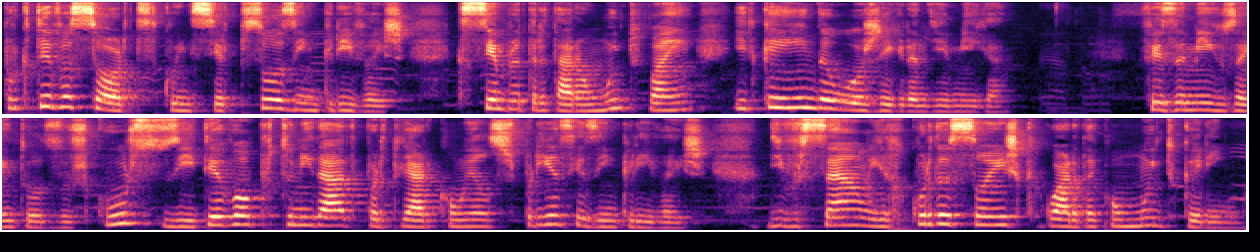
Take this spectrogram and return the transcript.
porque teve a sorte de conhecer pessoas incríveis que sempre a trataram muito bem e de quem ainda hoje é grande amiga. Fez amigos em todos os cursos e teve a oportunidade de partilhar com eles experiências incríveis, diversão e recordações que guarda com muito carinho.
